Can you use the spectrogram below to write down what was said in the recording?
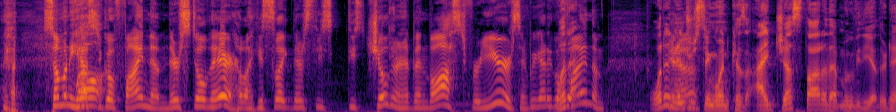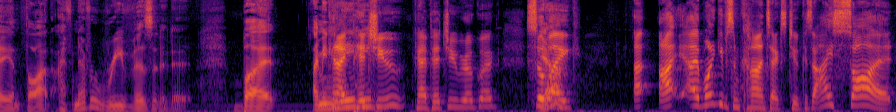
somebody has to go find them. They're still there. Like it's like there's these these children have been lost for years, and we got to go What a- find them. What an You know? interesting one because I just thought of that movie the other day and thought I've never revisited it, but I mean, Can maybe, I pitch you? Can I pitch you real quick? So Yeah. like, I I, I want to give some context too because I saw it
